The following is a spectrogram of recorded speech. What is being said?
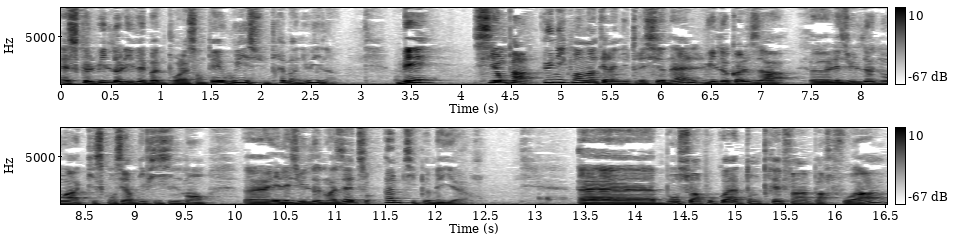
Est-ce que l'huile d'olive est bonne pour la santé? Oui, c'est une très bonne huile. Mais si on parle uniquement de l'intérêt nutritionnel, l'huile de colza, euh, les huiles de noix qui se conservent difficilement euh, et les huiles de noisette sont un petit peu meilleures. Euh, bonsoir, pourquoi a-t-on très faim parfois?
